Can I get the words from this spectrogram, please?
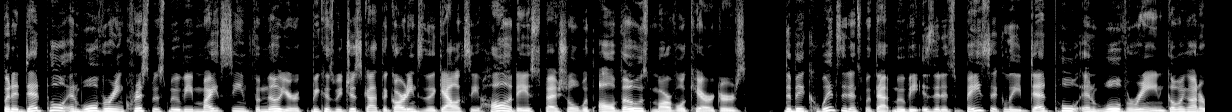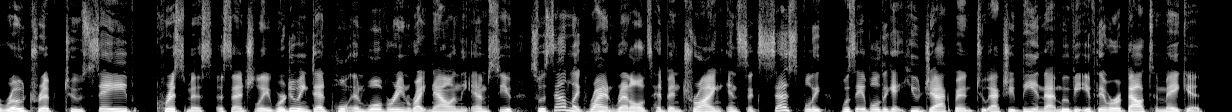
But a Deadpool and Wolverine Christmas movie might seem familiar because we just got the Guardians of the Galaxy holiday special with all those Marvel characters. The big coincidence with that movie is that it's basically Deadpool and Wolverine going on a road trip to save Christmas, essentially. We're doing Deadpool and Wolverine right now in the MCU, so it sounded like Ryan Reynolds had been trying and successfully was able to get Hugh Jackman to actually be in that movie if they were about to make it.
